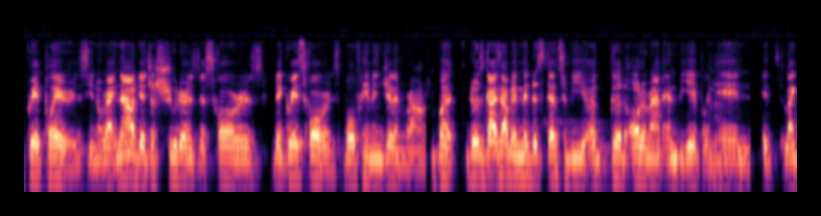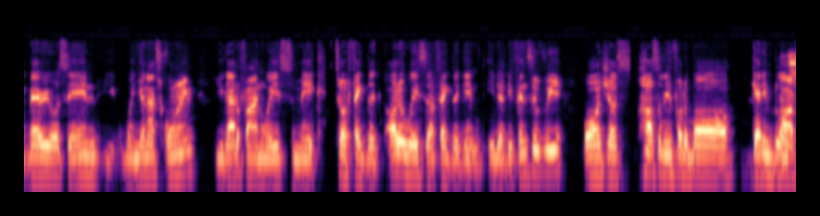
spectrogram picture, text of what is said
great players. You know, right now they're just shooters, they're scorers, they're great scorers, both him and Jaylen Brown. But those guys haven't made the step to be a good all-around NBA player. Mhm. And it's like Barry was saying, when you're not scoring, you got to find ways to make to affect the other ways to affect the game, either defensively or just hustling for the ball, getting blocks,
